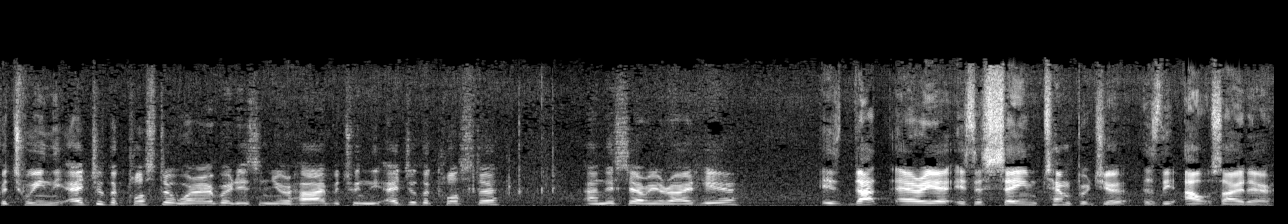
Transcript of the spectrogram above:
between the edge of the cluster, wherever it is in your hive, between the edge of the cluster and this area right here, is that area is the same temperature as the outside air.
